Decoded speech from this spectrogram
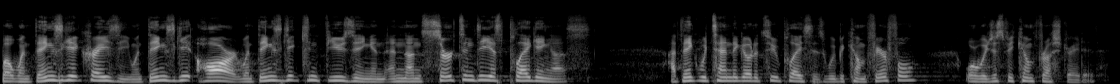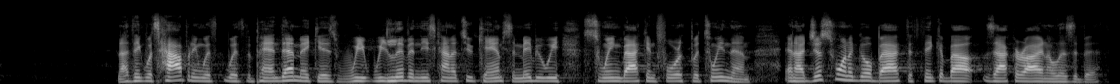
But when things get crazy, when things get hard, when things get confusing and, and uncertainty is plaguing us, I think we tend to go to two places. We become fearful or we just become frustrated. And I think what's happening with, with the pandemic is we, we live in these kind of two camps, and maybe we swing back and forth between them. And I just want to go back to think about Zachariah and Elizabeth.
